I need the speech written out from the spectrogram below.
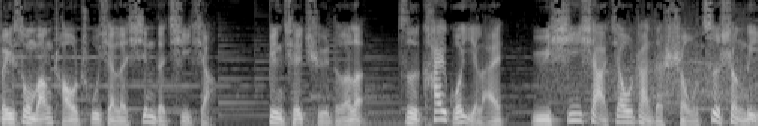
北宋王朝出现了新的气象，并且取得了自开国以来。与西夏交战的首次胜利，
